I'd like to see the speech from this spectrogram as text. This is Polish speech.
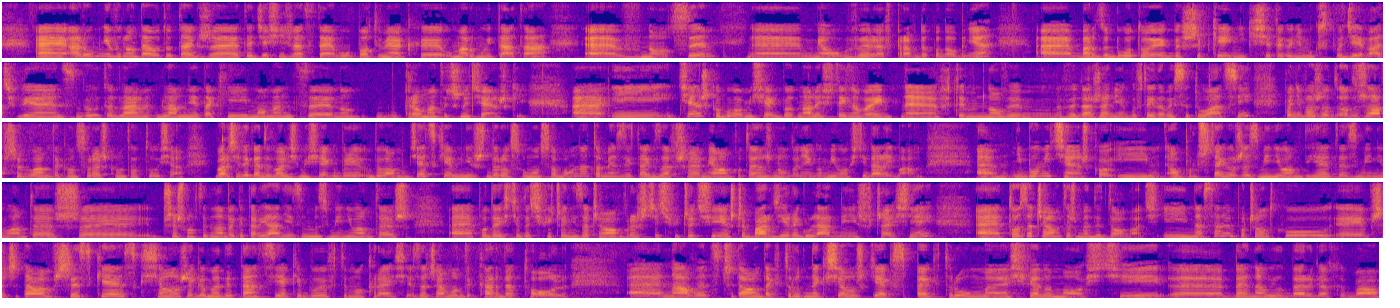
ale u mnie wyglądało to tak, że te 10 lat temu, po tym jak e, umarł mój tata, e, w nocy e, miał wylew prawdopodobnie. Bardzo było to jakby szybkie i nikt się tego nie mógł spodziewać, więc był to dla, dla mnie taki moment no, traumatyczny, ciężki. E, I ciężko było mi się jakby odnaleźć w tej nowej, e, w tym nowym wydarzeniu, jakby w tej nowej sytuacji, ponieważ od, od zawsze byłam taką córeczką tatusia. Bardziej dogadywaliśmy się, jakby byłam dzieckiem niż dorosłą osobą, natomiast i tak zawsze miałam potężną do niego miłość i dalej mam. I było mi ciężko i oprócz tego, że zmieniłam dietę, zmieniłam też, e, przeszłam wtedy na wegetarianizm, zmieniłam też E, podejście do ćwiczeń i zaczęłam wreszcie ćwiczyć jeszcze bardziej regularnie niż wcześniej, e, to zaczęłam też medytować. I na samym początku przeczytałam wszystkie z książek o medytacji, jakie były w tym okresie. Zaczęłam od Descartes Toll. Nawet czytałam tak trudne książki jak Spektrum Świadomości Bena Wilberga chyba.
